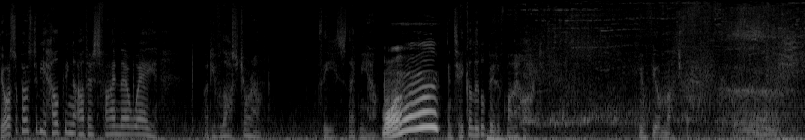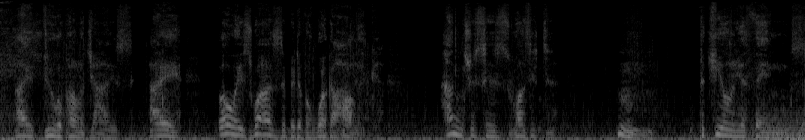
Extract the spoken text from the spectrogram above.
You're supposed to be helping others find their way, but you've lost your own. Please let me help What? and take a little bit of my heart. You'll feel much better. I do apologize. I always was a bit of a workaholic. Huntresses, was it? Hmm, peculiar things.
